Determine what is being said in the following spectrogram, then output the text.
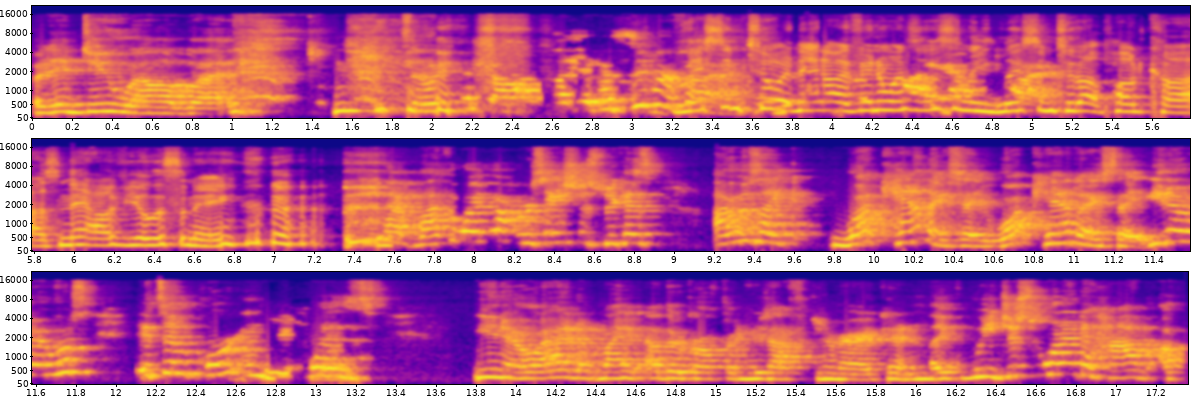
but it did do well. But so it was super Listen to it now. If anyone's listening, listen to that podcast now if you're listening. yeah, Black and White Conversations because I was like, what can I say? What can't I say? You know, it was it's important because you know, I had my other girlfriend who's African American. Like, we just wanted to have a,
